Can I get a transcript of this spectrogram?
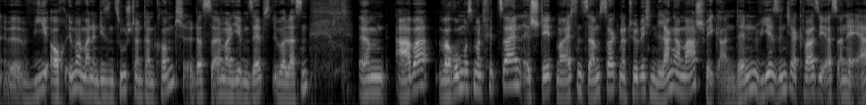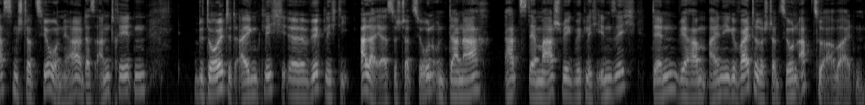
Äh, wie auch immer man in diesen Zustand dann kommt, das sei mal jedem selbst überlassen. Ähm, aber warum muss man fit sein? Es steht meistens Samstag natürlich ein langer Marschweg an, denn wir sind ja quasi erst an der ersten Station. Ja, das Antreten bedeutet eigentlich äh, wirklich die allererste Station und danach hat es der Marschweg wirklich in sich, denn wir haben einige weitere Stationen abzuarbeiten.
